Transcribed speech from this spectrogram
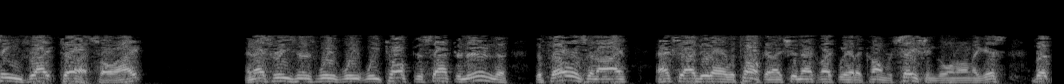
seems right to us, all right? And that's the reason is we we we talked this afternoon, the the fellows and I Actually, I did all the talking. I shouldn't act like we had a conversation going on, I guess. But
